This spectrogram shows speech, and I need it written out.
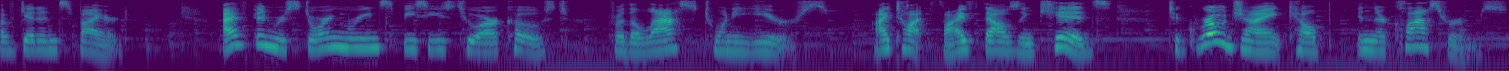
of Get Inspired. I've been restoring marine species to our coast for the last 20 years. I taught 5,000 kids to grow giant kelp in their classrooms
